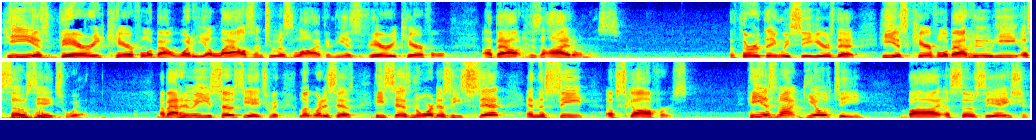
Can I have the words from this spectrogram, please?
he is very careful about what he allows into his life, and he is very careful about his idleness. The third thing we see here is that he is careful about who he associates with. About who he associates with. Look what it says. He says, Nor does he sit in the seat of scoffers. He is not guilty by association.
